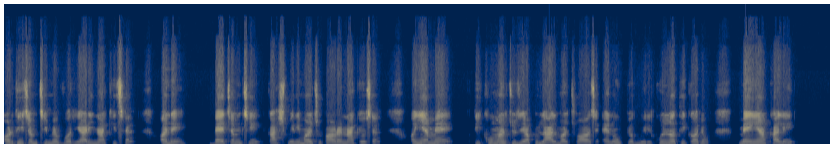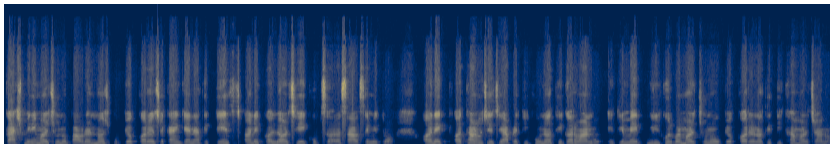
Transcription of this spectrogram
અડધી ચમચી મેં વરિયાળી નાખી છે અને બે ચમચી કાશ્મીરી મરચું પાવડર નાખ્યો છે. અહીંયા મેં તીખું મરચું જે આપણું લાલ મરચું આવે છે એનો ઉપયોગ બિલકુલ નથી કર્યો. મેં અહીંયા ખાલી કાશ્મીરી મરચુંનો પાવડરનો જ ઉપયોગ કર્યો છે, કારણ કે એનાથી ટેસ્ટ અને કલર છે એ ખૂબ સરસ આવશે મિત્રો. અને અથાણું જે છે આપણે તીખું નથી કરવાનું, એટલે મેં બિલકુલ પણ મરચુંનો ઉપયોગ કર્યો નથી, તીખા મરચાંનો.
